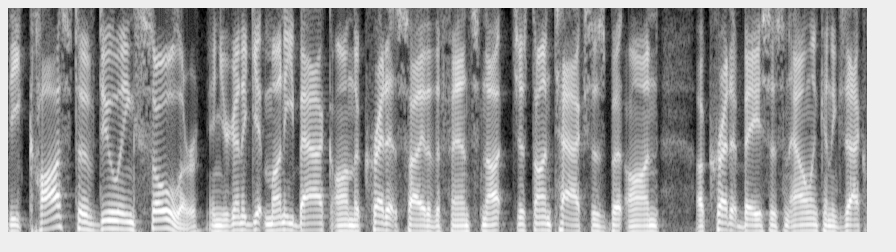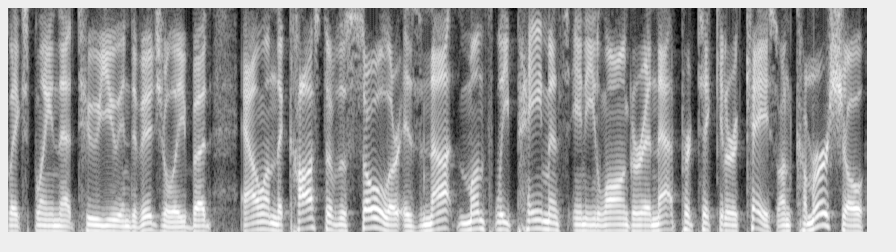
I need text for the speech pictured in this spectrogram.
the cost of doing solar, and you're going to get money back on the credit side of the fence, not just on taxes, but on a credit basis. And Alan can exactly explain that to you individually. But Alan, the cost of the solar is not monthly payments any longer in that particular case. On commercial,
